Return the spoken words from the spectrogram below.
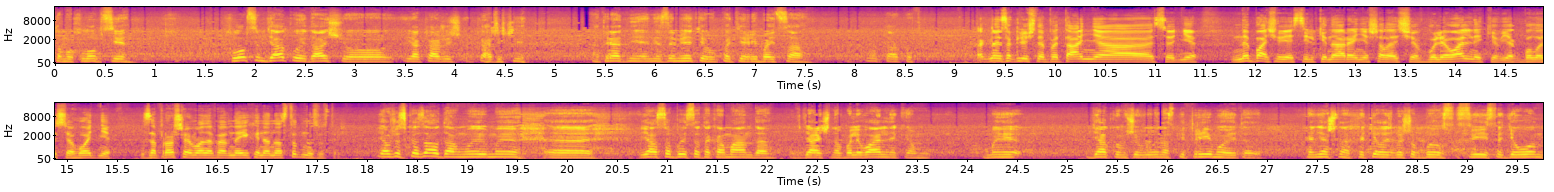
Тому хлопці, хлопцям дякую, да, що, як кажуть, кажучи, отряд не, не замітив потери бойця. Ну так от. Так, ну і заключне питання. Сьогодні не бачив я стільки на арені шалет ще вболівальників, як було сьогодні. Запрошуємо, напевно, їх і на наступну зустріч. Я вже сказав, да, ми, ми, е, я особисто та команда вдячна вболівальникам. Ми дякуємо, що ви нас підтримуєте. Звісно, хотілося б, щоб був свій стадіон,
